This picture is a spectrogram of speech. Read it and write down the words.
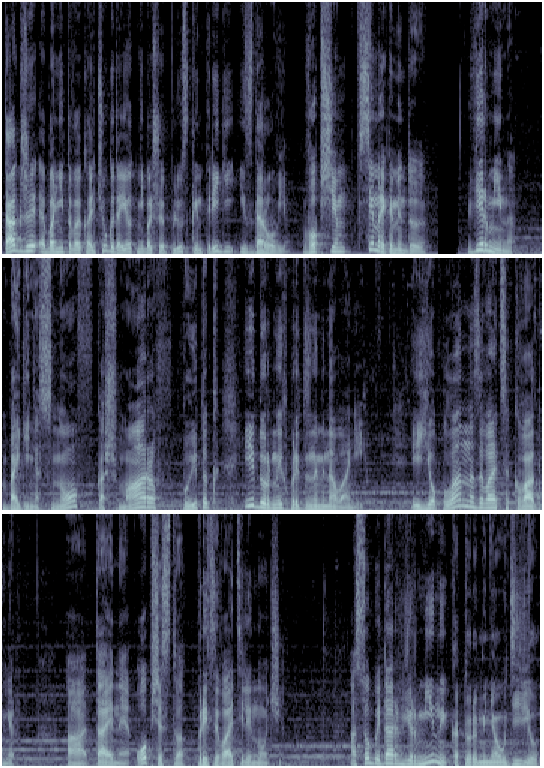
Также эбонитовая кольчуга дает небольшой плюс к интриге и здоровью. В общем, всем рекомендую. Вермина. Богиня снов, кошмаров, пыток и дурных предзнаменований. Ее план называется Квагмер, а тайное общество – Призыватели Ночи. Особый дар Вермины, который меня удивил,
